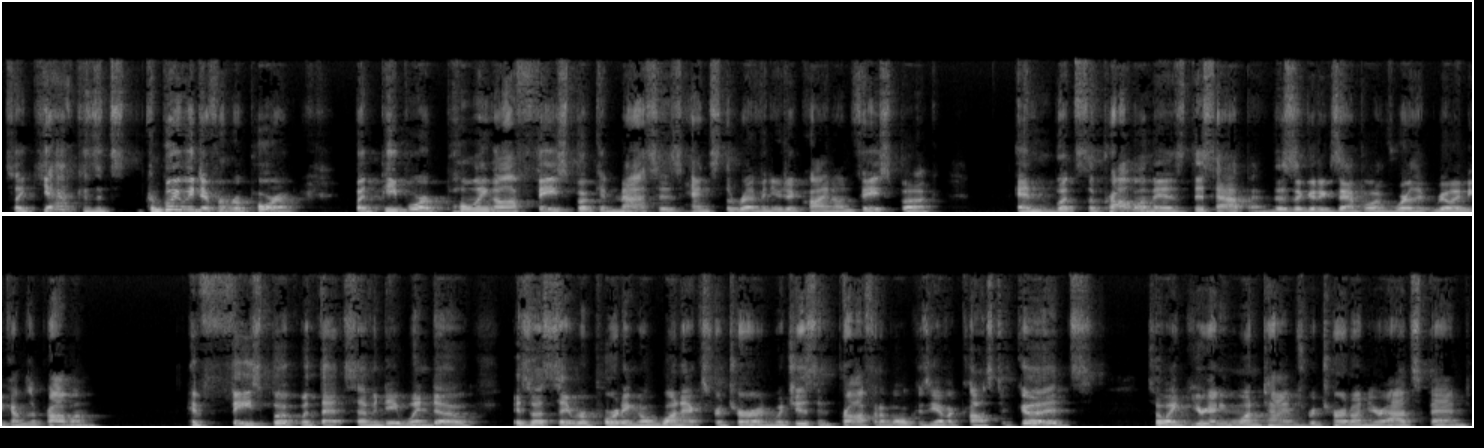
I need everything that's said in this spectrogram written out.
It's like, yeah, because it's a completely different report. But people are pulling off Facebook in masses, hence the revenue decline on Facebook. And what's the problem is this happened. This is a good example of where it really becomes a problem If Facebook with that seven day window is, let's say, reporting a 1x return, which isn't profitable because you have a cost of goods. So, like, you're getting one times return on your ad spend,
